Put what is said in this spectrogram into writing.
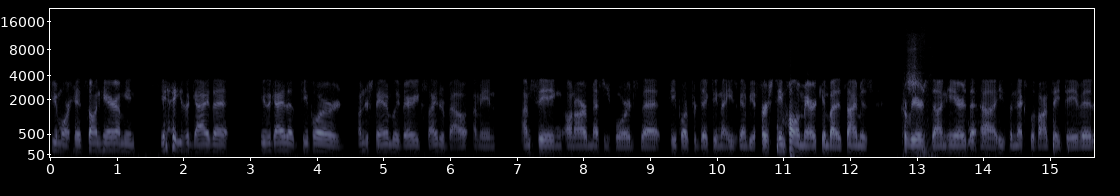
few more hits on here. I mean, yeah, he's a guy that he's a guy that people are understandably very excited about. I mean, I'm seeing on our message boards that people are predicting that he's going to be a first team All American by the time his career's done here. That uh, he's the next Lavonte David.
